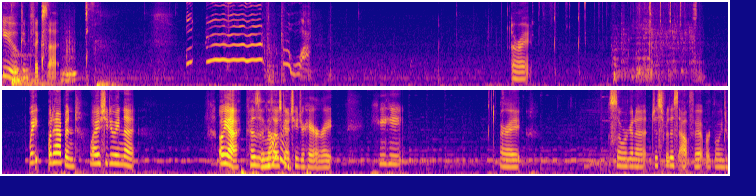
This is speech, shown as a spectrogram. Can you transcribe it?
You can fix that. Alright. What happened? Why is she doing that? Oh yeah, because I was gonna change her hair, right? Hee hee. Alright. So we're gonna, just for this outfit, we're going to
